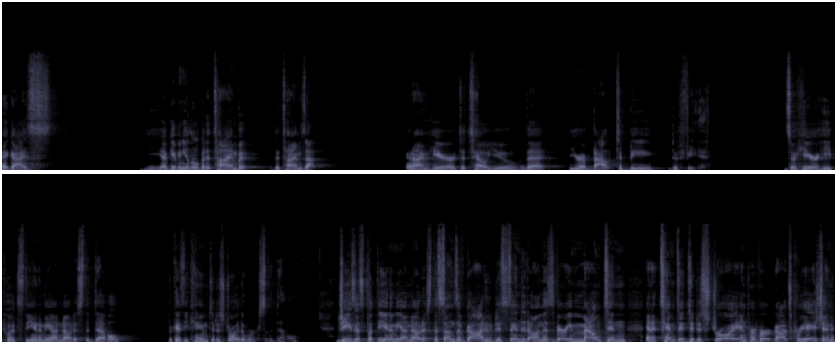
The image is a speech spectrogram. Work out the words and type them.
Hey guys, I've given you a little bit of time, but the time's up. And I'm here to tell you that you're about to be defeated. So here he puts the enemy on notice, the devil, because he came to destroy the works of the devil. Jesus put the enemy on notice, the sons of God who descended on this very mountain and attempted to destroy and pervert God's creation.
